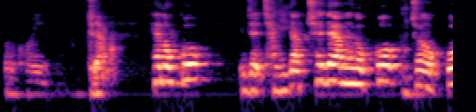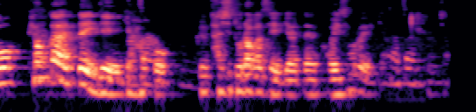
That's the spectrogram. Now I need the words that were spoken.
서로 거의 얘기 안 해요. 그냥 해놓고 이제 자기가 최대한 해놓고 붙여놓고 평가할 때 이제 얘기하고 맞아요. 그리고 다시 돌아가서 얘기할 때는 거의 서로 얘기하고 맞아요. 그러죠.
